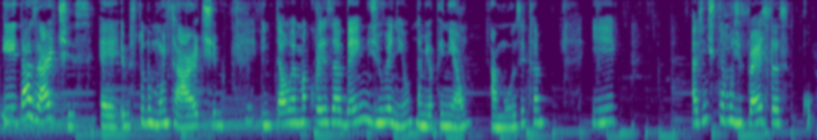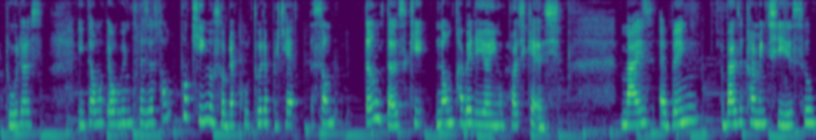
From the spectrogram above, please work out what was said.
e das artes. É, eu estudo muita arte, então é uma coisa bem juvenil, na minha opinião, a música. E a gente temos diversas culturas, então eu vim trazer só um pouquinho sobre a cultura, porque são tantas que não caberia em um podcast. Mas é bem basicamente isso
